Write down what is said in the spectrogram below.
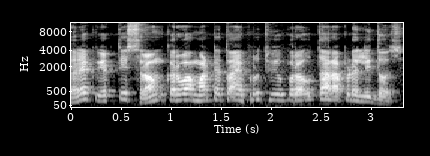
દરેક વ્યક્તિ શ્રમ કરવા માટે તો અહીં પૃથ્વી ઉપર અવતાર આપણે લીધો છે.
